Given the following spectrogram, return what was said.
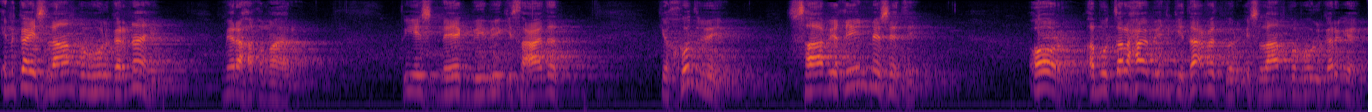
ان کا اسلام قبول کرنا ہے، میرا حق مہر تو یہ اس نیک بیوی بی کی سعادت کہ خود بھی سابقین میں سے تھی اور ابو طلحہ بھی ان کی دعوت پر اسلام قبول کر گئے۔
